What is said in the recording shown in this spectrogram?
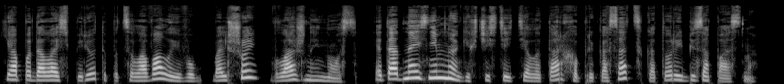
Я подалась вперед и поцеловала его большой влажный нос. Это одна из немногих частей тела Тарха, прикасаться которой безопасно.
